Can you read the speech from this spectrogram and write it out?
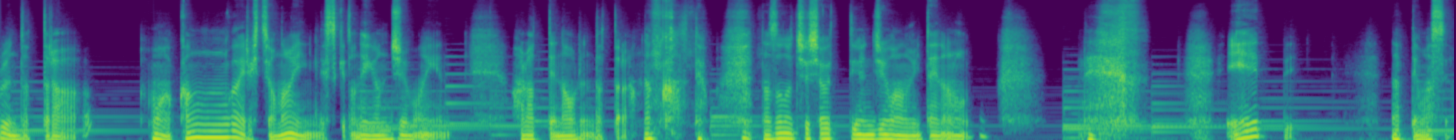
るんだったら、まあ考える必要ないんですけどね、40万円払って治るんだったら。なんか、でも、謎の注射打って40万みたいなの、ね、ええってなってますよ。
